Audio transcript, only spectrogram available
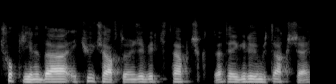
çok yeni daha 2-3 hafta önce bir kitap çıktı. Sevgili Ümit Akçay,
